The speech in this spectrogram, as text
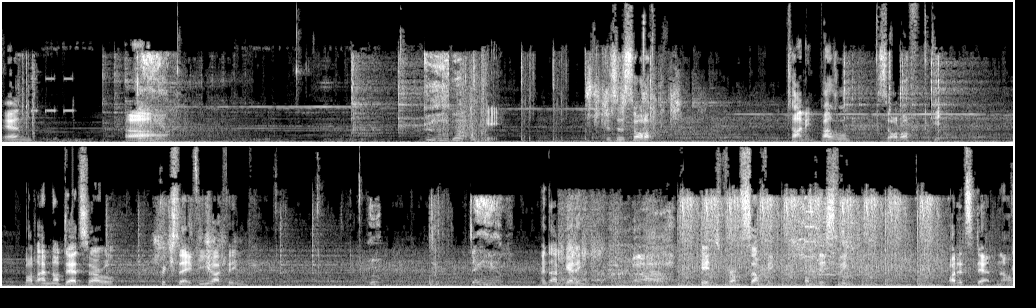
And ah. Okay. This is sort of timing puzzle, sort of. Okay. But I'm not dead, so I will quick save here, I think. Damn. And I'm getting hit from something from this thing. But it's dead now.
